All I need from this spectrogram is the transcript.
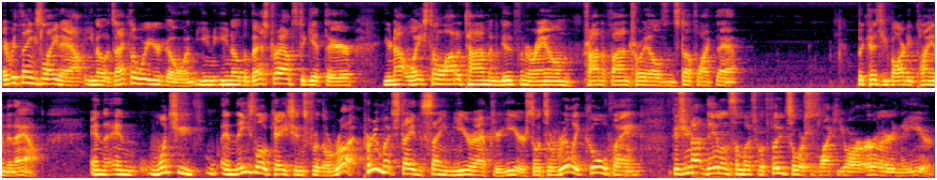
Everything's laid out. You know exactly where you're going. You, you know the best routes to get there. You're not wasting a lot of time and goofing around trying to find trails and stuff like that because you've already planned it out. And and once you and these locations for the rut pretty much stay the same year after year. So it's a really cool thing because you're not dealing so much with food sources like you are earlier in the year.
